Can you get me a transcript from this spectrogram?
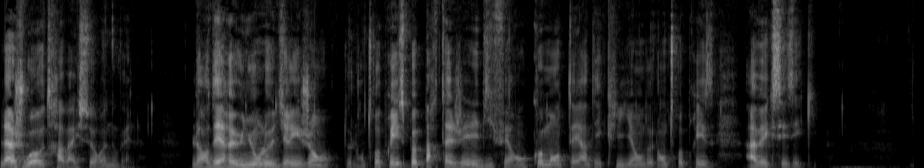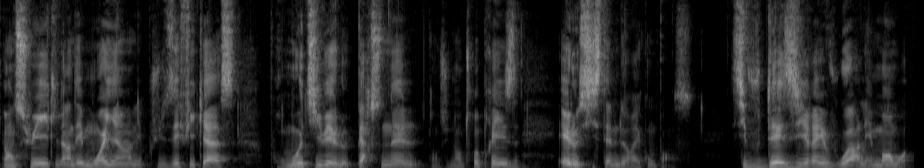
la joie au travail se renouvelle. Lors des réunions, le dirigeant de l'entreprise peut partager les différents commentaires des clients de l'entreprise avec ses équipes. Ensuite, l'un des moyens les plus efficaces pour motiver le personnel dans une entreprise est le système de récompense. Si vous désirez voir les membres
